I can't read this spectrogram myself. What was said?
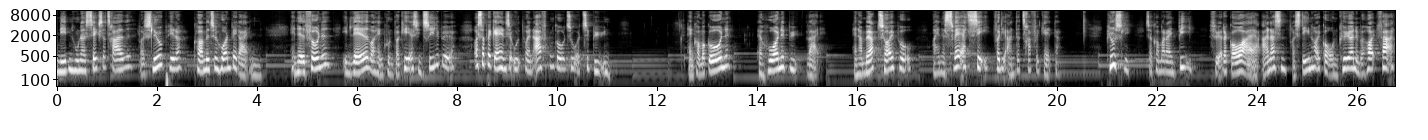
1936 var Sløvepeter kommet til Hornbækegnen. Han havde fundet en lade, hvor han kunne parkere sine trillebøger, og så begav han sig ud på en aftengåtur til byen. Han kommer gående af Hornebyvej. Han har mørkt tøj på, og han er svær at se for de andre trafikanter. Pludselig så kommer der en bil, før der går gårdejer Andersen fra Stenhøjgården kørende med høj fart,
